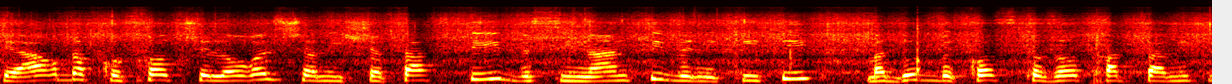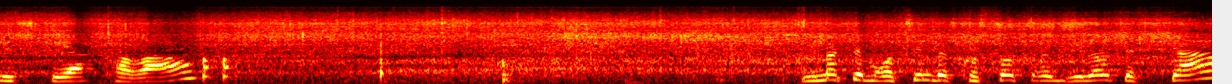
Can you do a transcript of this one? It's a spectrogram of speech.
כארבע כוסות של אורז שאני שטפתי וסיננתי וניקיתי, מדוד בכוס כזאת חד פעמית לשתייה קרה. אם אתם רוצים בכוסות רגילות אפשר,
